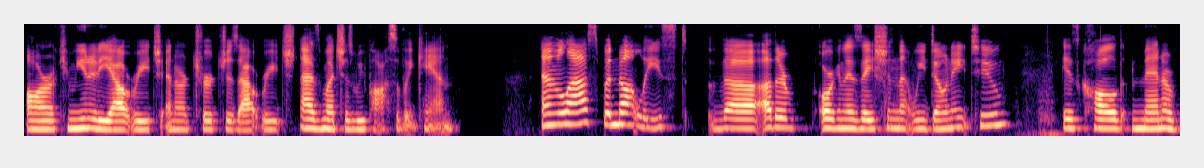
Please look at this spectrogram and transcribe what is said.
our community outreach and our church's outreach as much as we possibly can. And last but not least, the other organization that we donate to is called Men of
